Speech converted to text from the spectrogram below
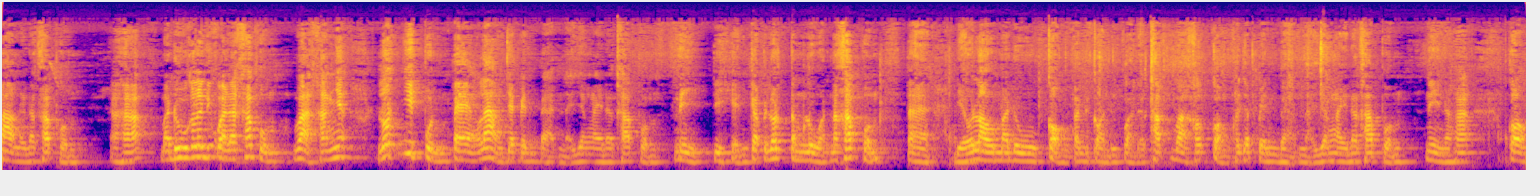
มากๆเลยนะครับ ผม นะฮะมาดูกันเลยดีกว่านะครับผมว่าครั้งเนี้ยรถญี่ปุ่นแปลงร่างจะเป็นแบบไหนยังไงนะครับผมนี่ที่เห็นก็เป็นรถตำรวจนะครับผมแต่เดี๋ยวเรามาดูกล่องกันก่อนดีกว่านะครับว่าเขากล่องเขาจะเป็นแบบไหนยังไงนะครับผมนี่นะฮะกล่อง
